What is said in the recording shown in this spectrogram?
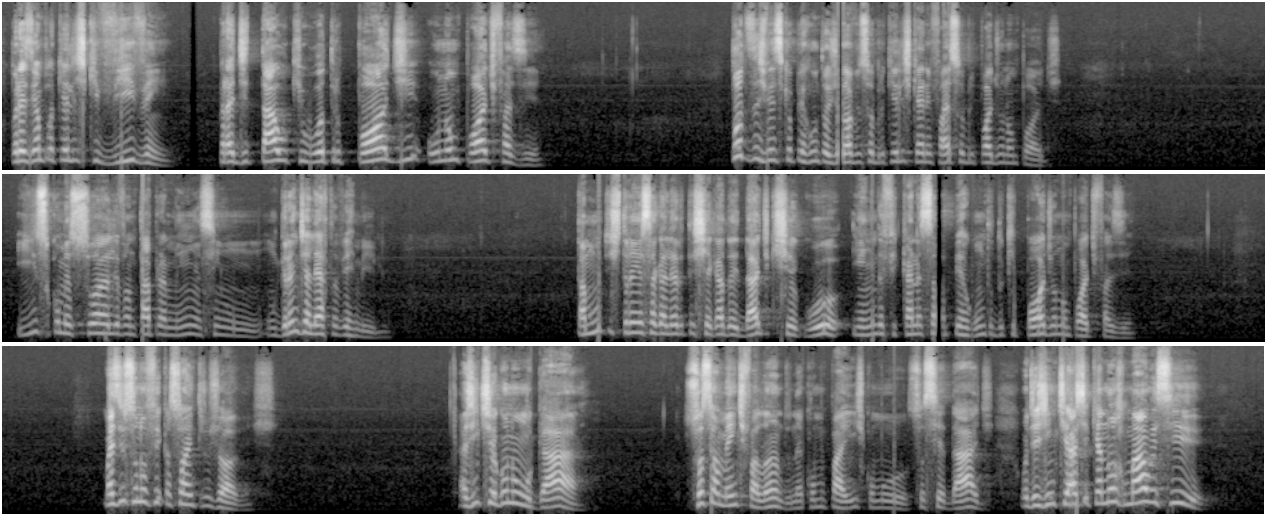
Por exemplo, aqueles que vivem para ditar o que o outro pode ou não pode fazer. Todas as vezes que eu pergunto aos jovens sobre o que eles querem fazer, sobre pode ou não pode. E isso começou a levantar para mim assim um, grande alerta vermelho. Tá muito estranho essa galera ter chegado à idade que chegou e ainda ficar nessa pergunta do que pode ou não pode fazer. Mas isso não fica só entre os jovens. A gente chegou num lugar, socialmente falando, né, como país, como sociedade, onde a gente acha que é normal esse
